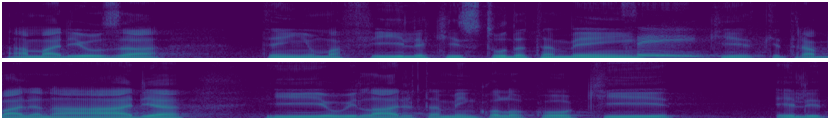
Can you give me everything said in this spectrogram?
A Marilza tem uma filha que estuda também, que, que trabalha na área, e o Hilário também colocou que ele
